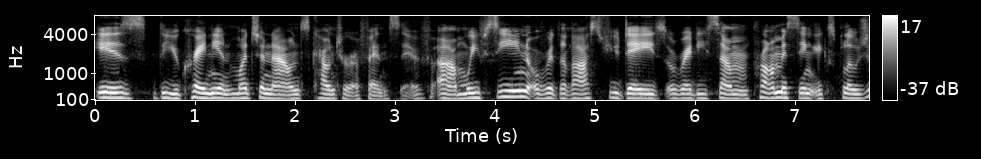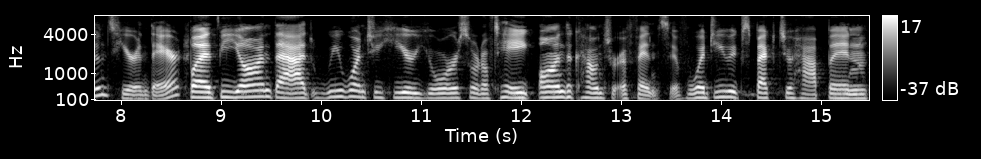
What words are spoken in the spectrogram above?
is the Ukrainian much announced counteroffensive. Um, we've seen over the last few days already some promising explosions here and there. But beyond that, we want to hear your sort of take on the counteroffensive. What do you expect to happen?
